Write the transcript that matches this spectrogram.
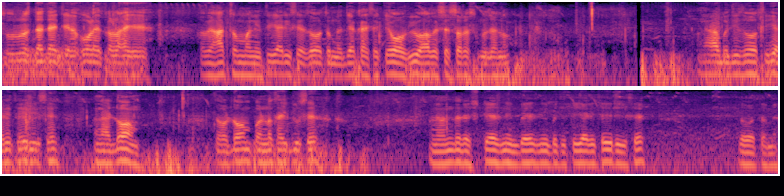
સુરજ દાદા તે હોળે કળાએ હવે હાથમવાની તૈયારી છે. જો તમને દેખાય છે કેવો વ્યૂ આવે છે સરસ મજાનો. અને આ બધી જો તૈયારી થઈ રહી છે. અને આ ડોમ તો ડોમ પણ નખાઈ ગયું છે. અને અંદર સ્ટેજની બેઝની બધી તૈયારી થઈ રહી છે. જો તમે.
